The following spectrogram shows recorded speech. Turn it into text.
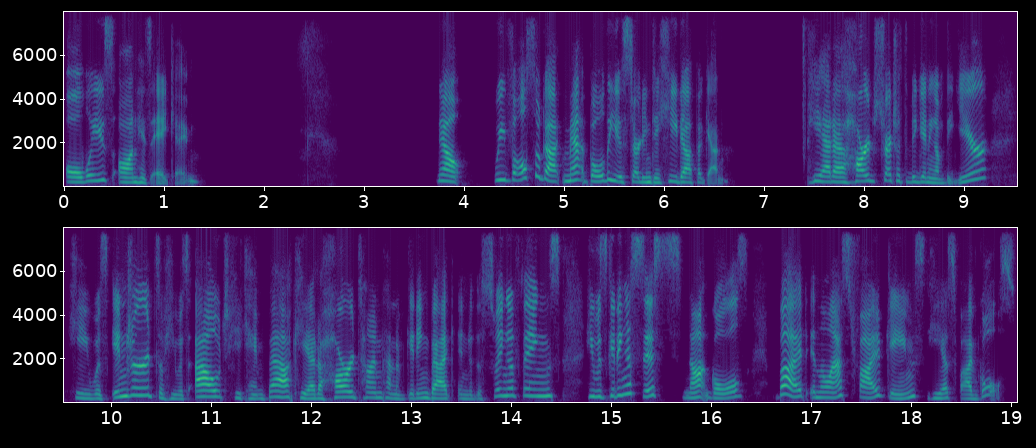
always on his A game. Now, we've also got Matt Boldy is starting to heat up again. He had a hard stretch at the beginning of the year. He was injured, so he was out. He came back. He had a hard time kind of getting back into the swing of things. He was getting assists, not goals, but in the last five games, he has five goals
